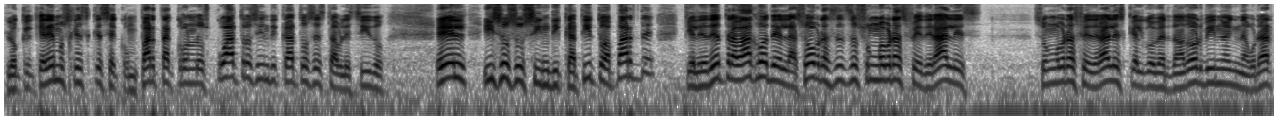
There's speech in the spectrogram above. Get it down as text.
Lo que queremos es que se comparta con los cuatro sindicatos establecidos. Él hizo su sindicatito aparte que le dé trabajo de las obras. Estas son obras federales. Son obras federales que el gobernador vino a inaugurar.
